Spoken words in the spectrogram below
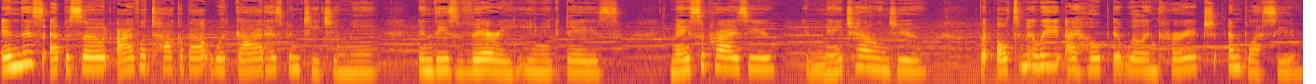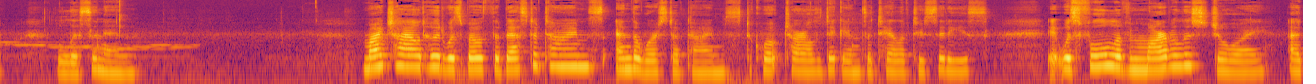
In this episode, I will talk about what God has been teaching me in these very unique days. May surprise you, it may challenge you, but ultimately, I hope it will encourage and bless you. Listen in. My childhood was both the best of times and the worst of times, to quote Charles Dickens' A Tale of Two Cities. It was full of marvelous joy, a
